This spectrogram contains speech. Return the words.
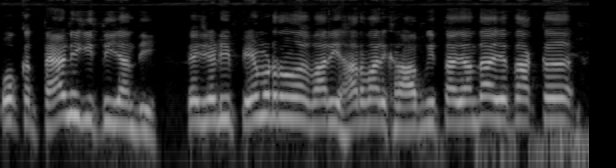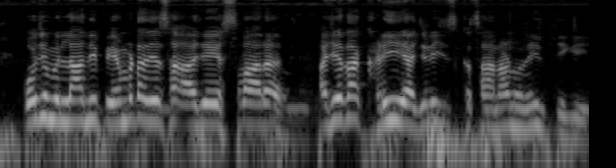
ਉਹ ਕ- ਤੈਅ ਨਹੀਂ ਕੀਤੀ ਜਾਂਦੀ ਤੇ ਜਿਹੜੀ ਪੇਮੈਂਟ ਨੂੰ ਵਾਰੀ ਹਰ ਵਾਰੀ ਖਰਾਬ ਕੀਤਾ ਜਾਂਦਾ, ਅਜੇ ਤੱਕ ਕੁਝ ਮਿੱਲਾਂ ਦੀ ਪੇਮੈਂਟ ਅਜੇ ਸ- ਅਜੇ ਇਸ ਵਾਰ ਅਜੇ ਤੱਕ ਖੜੀ ਹੈ, ਜਿਹੜੀ ਕਿਸਾਨਾਂ ਨੂੰ ਨਹੀਂ ਦਿੱਤੀ ਗਈ।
